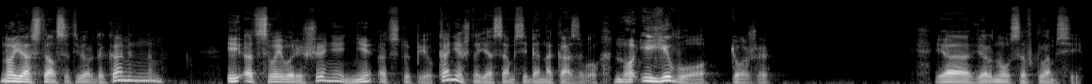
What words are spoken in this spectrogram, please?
Но я остался твердо каменным, и от своего решения не отступил. Конечно, я сам себя наказывал, но и его тоже. Я вернулся в Кламси.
